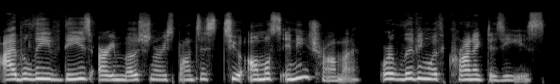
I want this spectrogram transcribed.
I believe these are emotional responses to almost any trauma or living with chronic disease.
